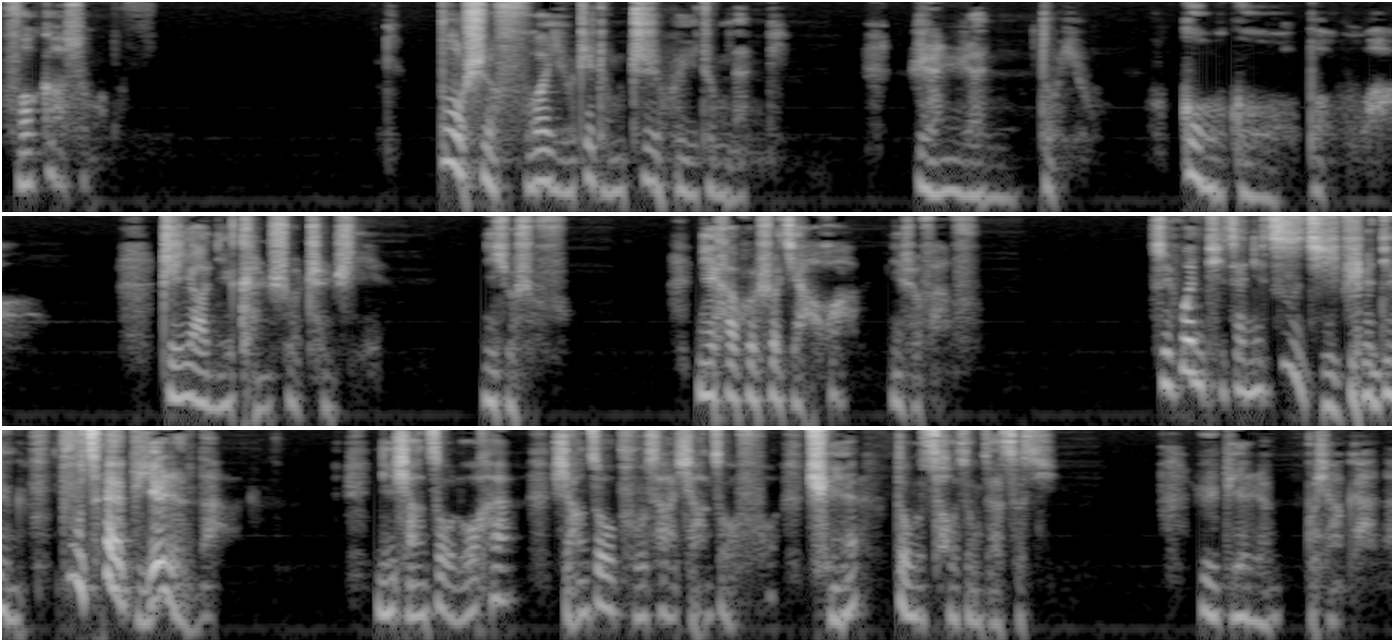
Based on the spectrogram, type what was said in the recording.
佛告诉我们，不是佛有这种智慧、这种能力，人人都有，个个不无啊。只要你肯说诚实言，你就是佛；你还会说假话，你是凡夫。所以问题在你自己决定，不在别人呐。你想做罗汉，想做菩萨，想做佛，全都操纵在自己，与别人不相干呐。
